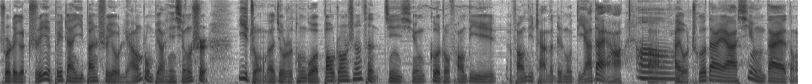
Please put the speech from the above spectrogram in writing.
说这个职业备战一般是有两种表现形式。一种呢，就是通过包装身份进行各种房地房地产的这种抵押贷哈啊，还有车贷呀、信用贷等。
